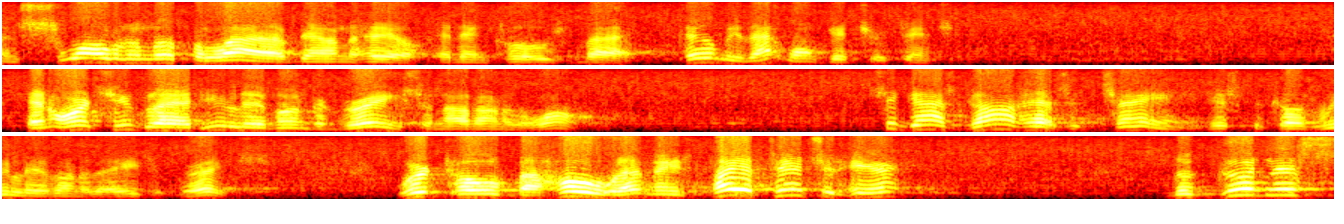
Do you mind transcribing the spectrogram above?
and swallowed them up alive down to hell and then closed back. Tell me that won't get your attention. And aren't you glad you live under grace and not under the law? See, guys, God hasn't changed just because we live under the age of grace. We're told, behold, that means pay attention here, the goodness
